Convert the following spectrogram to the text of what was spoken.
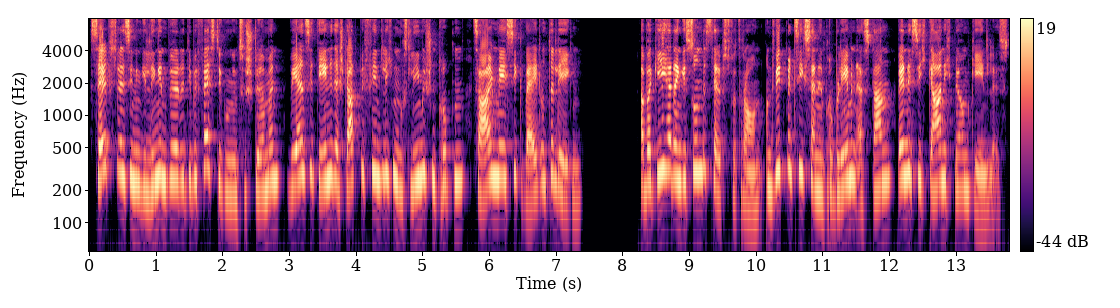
Selbst wenn es ihnen gelingen würde, die Befestigungen zu stürmen, wären sie den in der Stadt befindlichen muslimischen Truppen zahlenmäßig weit unterlegen. Aber Guy hat ein gesundes Selbstvertrauen und widmet sich seinen Problemen erst dann, wenn es sich gar nicht mehr umgehen lässt.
